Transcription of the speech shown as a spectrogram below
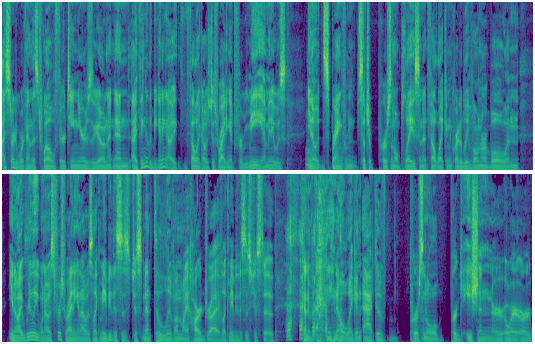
I started working on this 12, 13 years ago, and and I think at the beginning I felt like I was just writing it for me. I mean, it was you know hmm. it sprang from such a personal place, and it felt like incredibly vulnerable and. You know, I really, when I was first writing it, I was like, maybe this is just meant to live on my hard drive. Like, maybe this is just a kind of, you know, like an act of personal purgation or, or, or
